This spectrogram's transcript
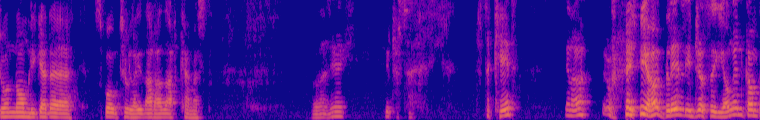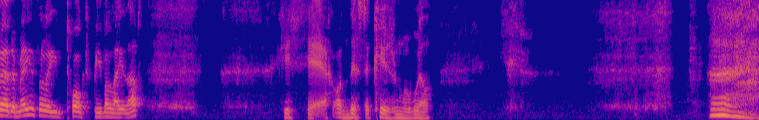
Don't normally get uh, spoke to like that at that chemist. Thought, yeah, you're just a, just a kid, you know. you're blatantly just a youngin compared to me, so you talk to people like that. Yeah, on this occasion we will.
